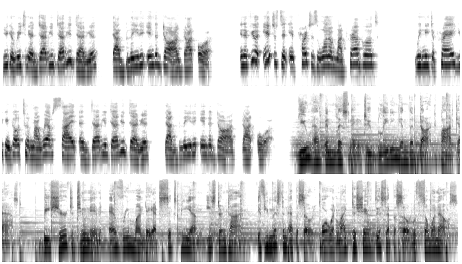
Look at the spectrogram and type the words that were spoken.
You can reach me at www.bleedinginthedark.org. And if you're interested in purchasing one of my prayer books, we need to pray, you can go to my website at www.bleedinginthedark.org. You have been listening to Bleeding in the Dark podcast. Be sure to tune in every Monday at 6 p.m. Eastern Time. If you missed an episode or would like to share this episode with someone else,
